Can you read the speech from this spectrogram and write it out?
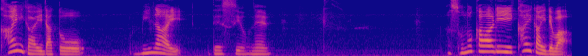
海外だと見ないですよね。その代わり海外では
